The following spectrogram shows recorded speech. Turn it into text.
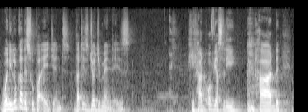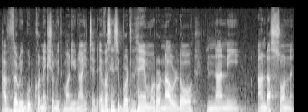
when you look at the super agent, that is George Mendes, he had obviously had a very good connection with Man United ever since he brought them Ronaldo, Nani, Anderson,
